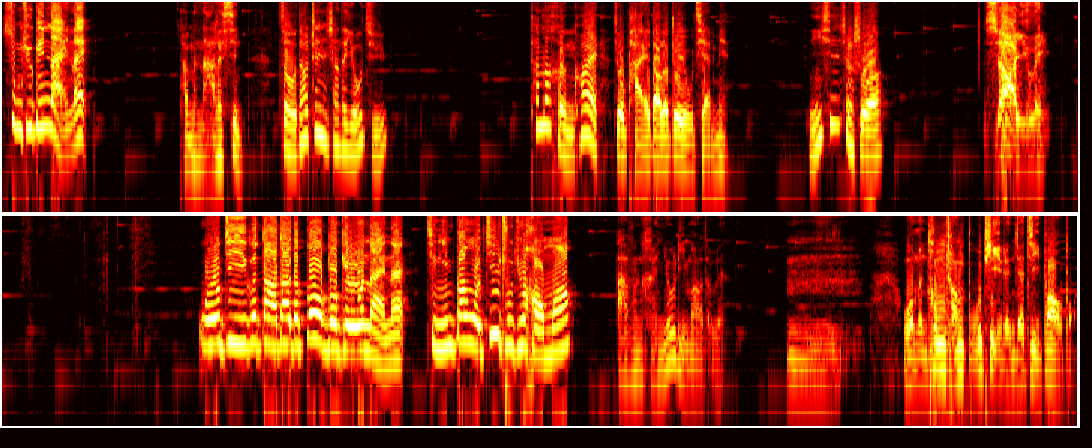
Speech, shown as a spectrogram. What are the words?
送去给奶奶。”他们拿了信，走到镇上的邮局。他们很快就排到了队伍前面。倪先生说：“下一位，我要寄一个大大的抱抱给我奶奶，请您帮我寄出去好吗？”阿文很有礼貌的问。“嗯，我们通常不替人家寄抱抱，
